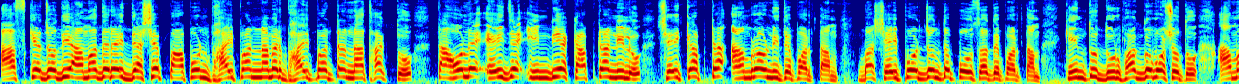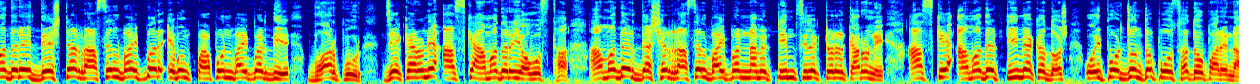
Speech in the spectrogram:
আজকে যদি আমাদের এই দেশে পাপন ভাইপার নামের ভাইপারটা না থাকতো, তাহলে এই যে ইন্ডিয়া কাপটা নিল, সেই কাপটা আমরাও নিতে পারতাম বা সেই পর্যন্ত পৌঁছাতে পারতাম। কিন্তু দুর্ভাগ্যবশত আমাদের এই দেশটা রাসেল ভাইপার এবং পাপন ভাইপার দিয়ে ভরপুর, যে কারণে আজকে আমাদের এই অবস্থা। আমাদের দেশের রাসেল ভাইপার নামের টিম সিলেক্টরের কারণে আজকে আমাদের টিম একাদশ ওই পর্যন্ত পৌঁছাতেও পারে না।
